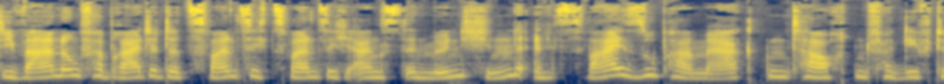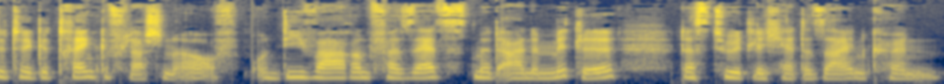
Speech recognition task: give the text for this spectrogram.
Die Warnung verbreitete 2020 Angst in München. In zwei Supermärkten tauchten vergiftete Getränkeflaschen auf und die waren versetzt mit einem Mittel, das tödlich hätte sein können.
